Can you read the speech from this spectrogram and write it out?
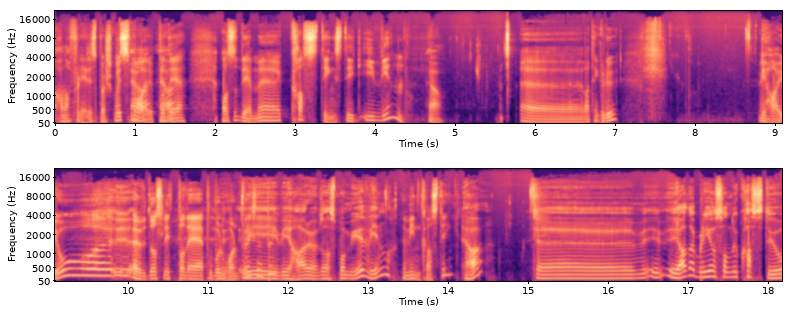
han har flere spørsmål. Vi svare Ja, på ja. det? Altså det med kastingstig i vind. Ja. Uh, hva tenker du? Vi har jo øvd oss litt på det på Bornholm, for Vi, vi har øvd oss på mye vind. Vindkasting. Ja. Uh, ja, det blir jo sånn du kaster jo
